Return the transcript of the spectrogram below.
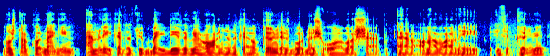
most akkor megint emlékezetükbe idézek, hogy rohanjanak el a könyvesboltba, és olvassák el a Navalnyi könyvét.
